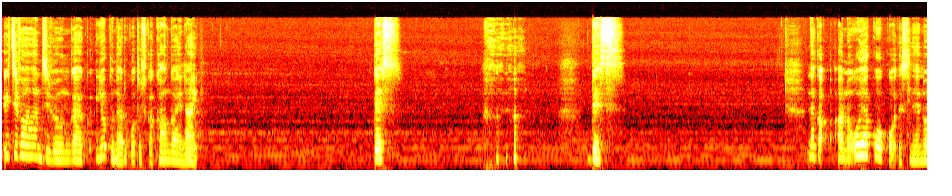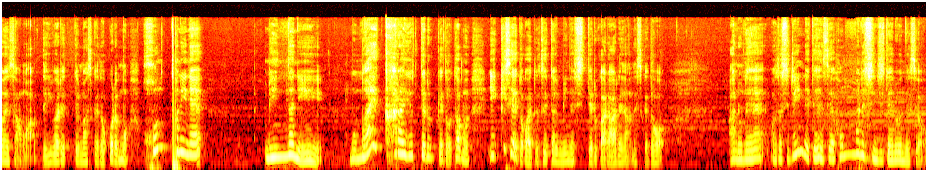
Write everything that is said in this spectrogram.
一番自分が良くなることしか考えない。です。です。なんかあの親孝行ですねノエさんはって言われてますけどこれもう本当にねみんなにもう前から言ってるけど多分1期生とかやって絶対みんな知ってるからあれなんですけどあのね私輪廻転生ほんまに信じてるんですよ。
